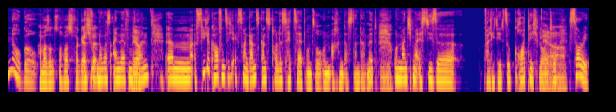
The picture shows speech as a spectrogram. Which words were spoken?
No go. Haben wir sonst noch was vergessen? Ich würde noch was einwerfen Ja. wollen. Ähm, viele kaufen sich extra ein ganz, ganz tolles Headset und so und machen das dann damit. Mhm. Und manchmal ist diese Qualität so grottig, Leute. Ja. Mhm. Sorry,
